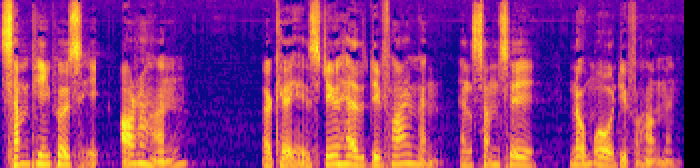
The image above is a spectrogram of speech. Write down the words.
Some people say arahant, okay, still has defilement, and some say no more defilement.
